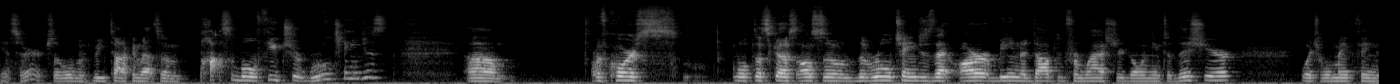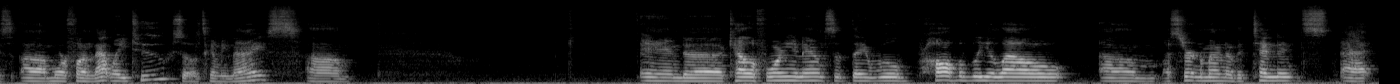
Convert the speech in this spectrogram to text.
Yes, sir. So we'll be talking about some possible future rule changes. Um, of course, we'll discuss also the rule changes that are being adopted from last year going into this year, which will make things uh, more fun that way too. So it's gonna be nice. Um, and uh, California announced that they will probably allow um, a certain amount of attendance at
